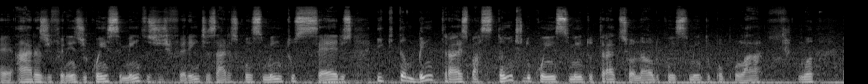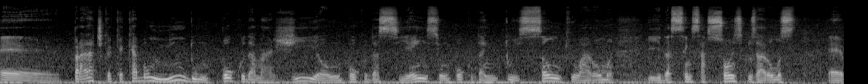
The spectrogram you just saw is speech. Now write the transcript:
é, áreas diferentes, de conhecimentos de diferentes áreas, conhecimentos sérios e que também traz bastante do conhecimento tradicional, do conhecimento popular, uma é, prática que acaba unindo um pouco da magia, um pouco da ciência, um pouco da intuição que o aroma e das sensações que os aromas é,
